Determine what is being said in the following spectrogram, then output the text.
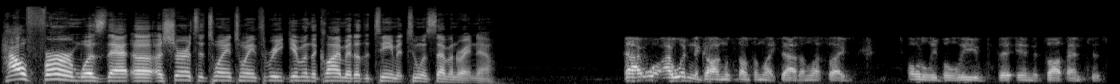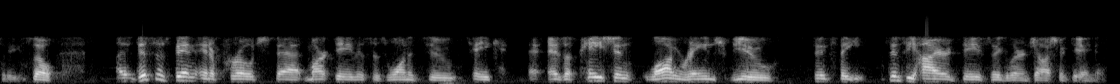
how firm was that uh, assurance in 2023, given the climate of the team at two and seven right now? I w- I wouldn't have gone with something like that unless I totally believed in its authenticity. So. Uh, this has been an approach that Mark Davis has wanted to take as a patient, long range view since they since he hired Dave Ziegler and Josh McDaniels.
